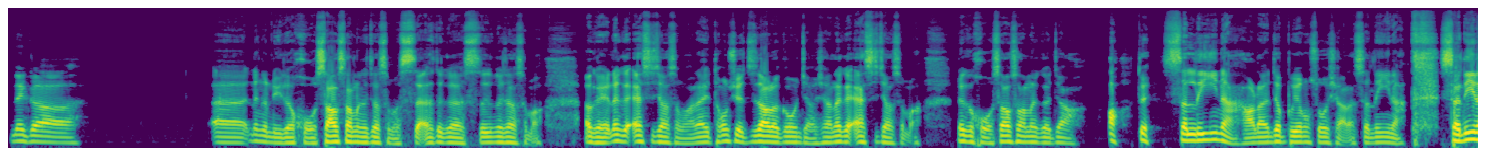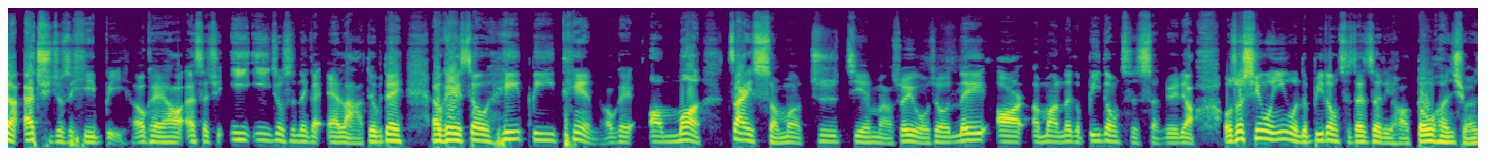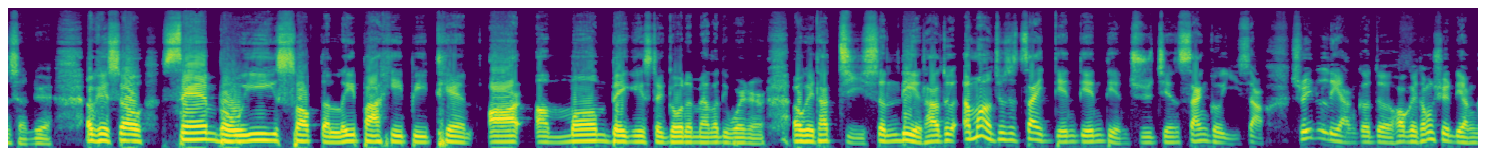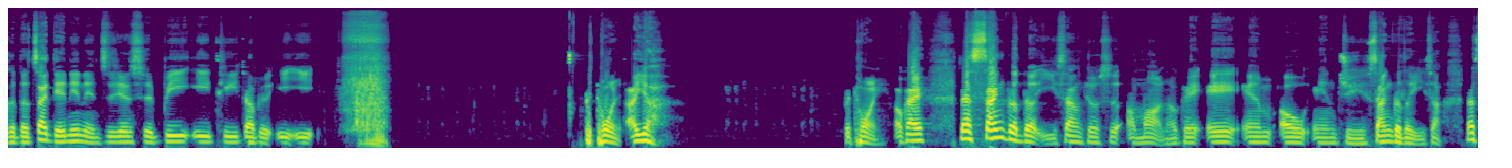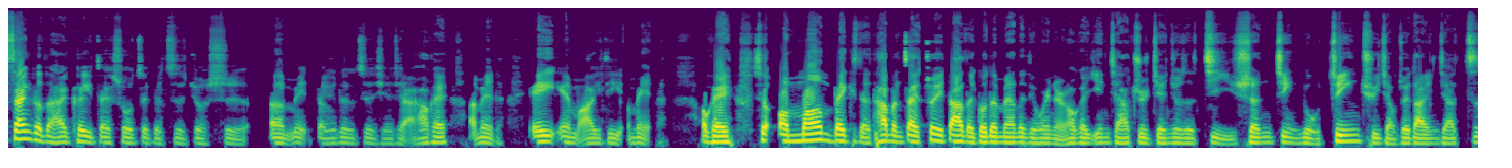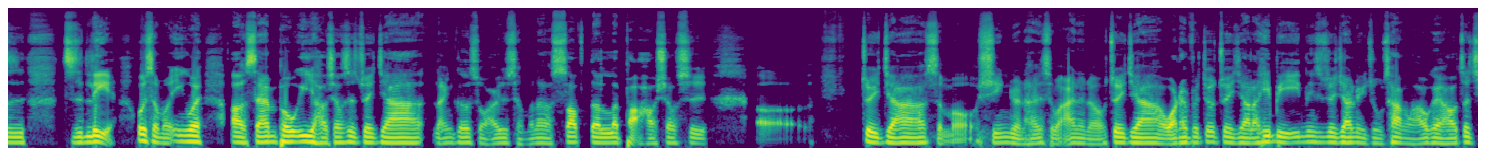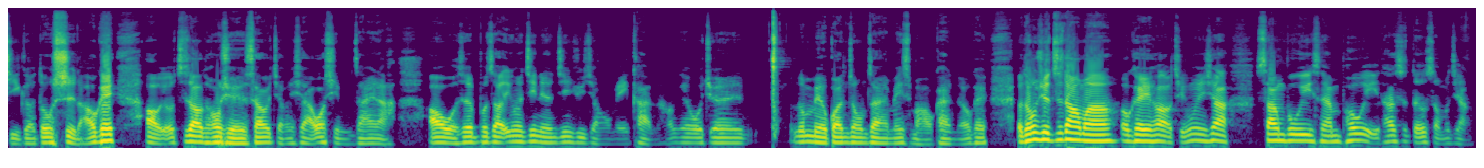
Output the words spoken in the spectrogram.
那个呃那个女的火烧伤那个叫什么？是呃这个是那个叫什么？OK，那个 S 叫什么？来，同学知道了跟我讲一下，那个 S 叫什么？那个火烧伤那个叫。哦，对，Selina，好了，就不用缩小了，Selina，Selina，H 就是 Hebe，OK，好，S H E E 就是那个 Ella，对不对？OK，so Hebe ten，OK，among 在什么之间嘛？所以我说 they are among 那个 be 动词省略掉。我说新闻英文的 be 动词在这里哈，都很喜欢省略。OK，so Sam Bowie of the Lipa Hebe ten。Are among biggest golden melody winner。OK，它几声列，它这个 among 就是在点点点之间三个以上，所以两个的 OK 同学两个的在点点点之间是 B E T W E E。Between，哎呀，between，OK，那三个的以上就是 among，OK，A M O N G，三个的以上，那三个的还可以再说这个字就是 amid 等于这个字写起来，OK，amid，A M I D，amid，OK，so among biggest，他们在最大的 Golden Melody Winner，OK，赢家之间就是跻身进入金曲奖最大赢家之之列。为什么？因为呃，Sample E 好像是最佳男歌手还是什么呢？Soft LIPA 好像是呃。最佳什么新人还是什么？I don't know。最佳 whatever 就最佳了。Hebe 一定是最佳女主唱了。OK，好，这几个都是了。OK，哦，有知道同学稍微讲一下。我醒在啦。好，我是不知道，因为今年金曲奖我没看。OK，我觉得都没有观众在，没什么好看的。OK，有同学知道吗？OK，好，请问一下，桑布伊 Sample 他是得什么奖？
